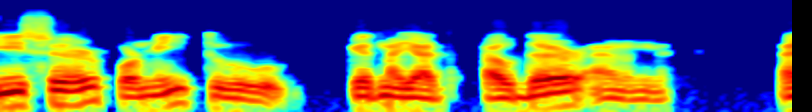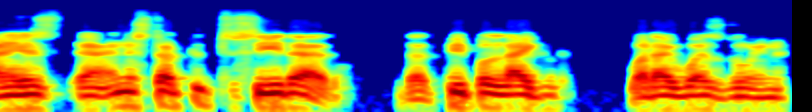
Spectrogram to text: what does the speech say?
easier for me to get my art out there, and and and I started to see that that people liked what I was doing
